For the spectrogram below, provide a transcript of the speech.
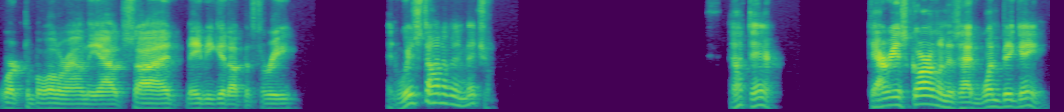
work the ball around the outside, maybe get up a three. And where's Donovan Mitchell? Not there. Darius Garland has had one big game.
